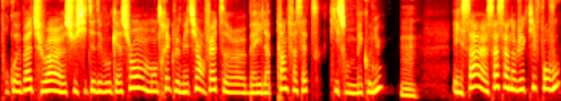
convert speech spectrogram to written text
Pourquoi pas, tu vois, susciter des vocations, montrer que le métier, en fait, euh, bah, il a plein de facettes qui sont méconnues. Mm. Et ça, ça c'est un objectif pour vous?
